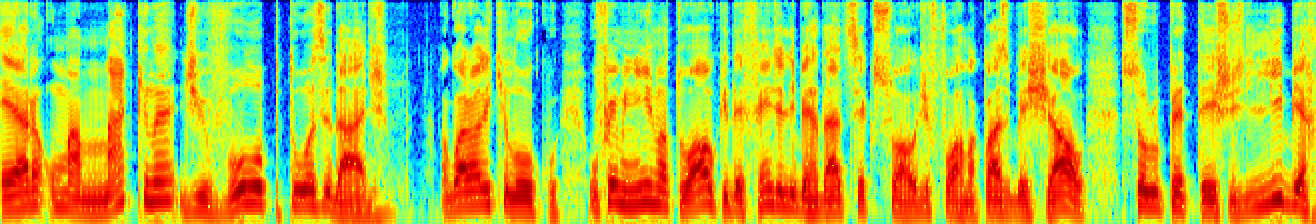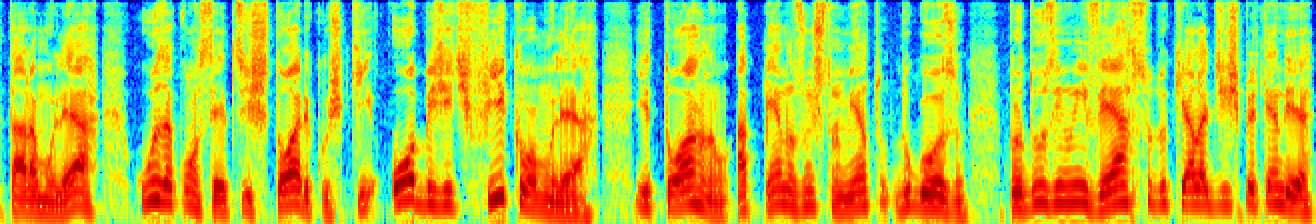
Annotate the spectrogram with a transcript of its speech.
era uma máquina de voluptuosidade. Agora, olha que louco. O feminismo atual, que defende a liberdade sexual de forma quase bestial, sob o pretexto de libertar a mulher, usa conceitos históricos que objetificam a mulher e tornam apenas um instrumento do gozo. Produzem o inverso do que ela diz pretender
